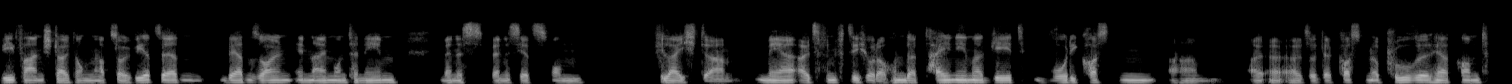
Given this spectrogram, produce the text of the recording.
wie Veranstaltungen absolviert werden, werden sollen in einem Unternehmen, wenn es, wenn es jetzt um vielleicht ähm, mehr als 50 oder 100 Teilnehmer geht, wo die Kosten, ähm, also der Kostenapproval herkommt, äh,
